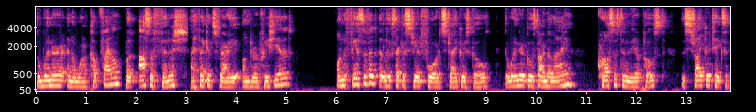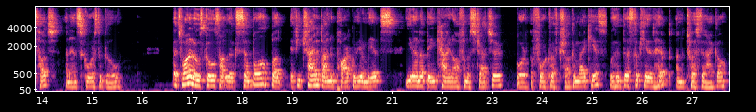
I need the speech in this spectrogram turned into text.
the winner in a World Cup final, but as a finish, I think it's very underappreciated. On the face of it, it looks like a straightforward striker's goal. The winger goes down the line, crosses to the near post, the striker takes a touch, and then scores the goal it's one of those goals that looks simple, but if you tried it down the park with your mates, you'd end up being carried off on a stretcher or a forklift truck in my case, with a dislocated hip and a twisted ankle.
